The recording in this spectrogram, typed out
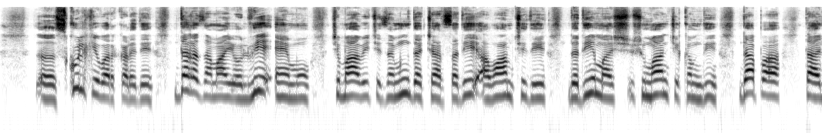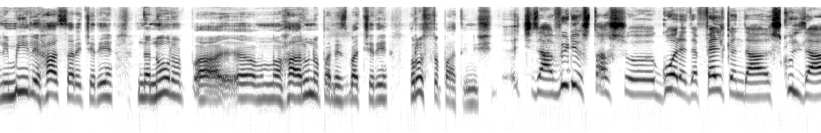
سکول کې ورکړی دی دغه زما یو لوی ایم چې ما وی چې زموږ د چارسدي عوام چې دی د دې ماشومان چې کم دي دا په تعلیمي لحاظ سره چې د نور هارونو په نسبت چې روسته پاتې نشي. چې دا ویډیو ستاسو ګوره د فلکن دا سکول دا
